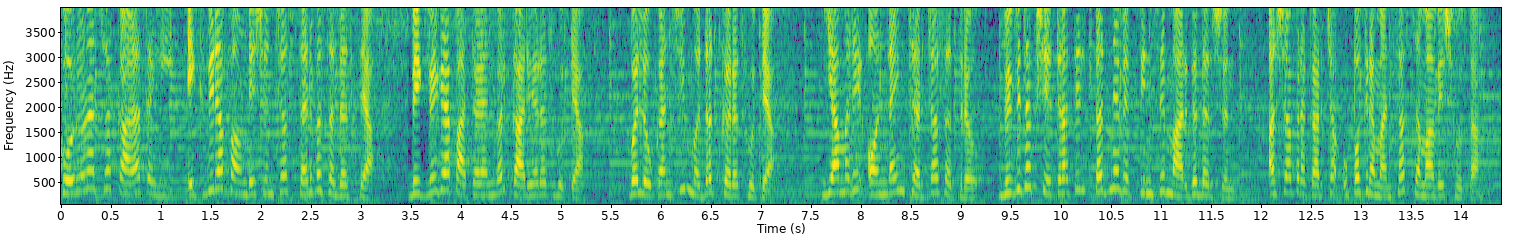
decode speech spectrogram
कोरोनाच्या काळातही एकविरा फाउंडेशनच्या सर्व सदस्या वेगवेगळ्या पातळ्यांवर कार्यरत होत्या व लोकांची मदत करत होत्या. यामध्ये ऑनलाईन चर्चासत्र विविध क्षेत्रातील तज्ज्ञ व्यक्तींचे मार्गदर्शन अशा प्रकारच्या उपक्रमांचा समावेश होता.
